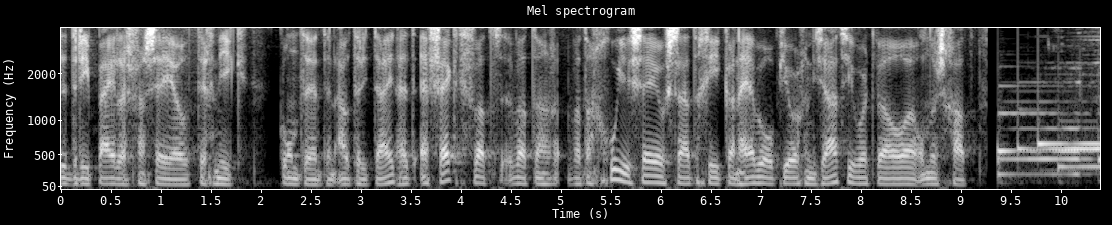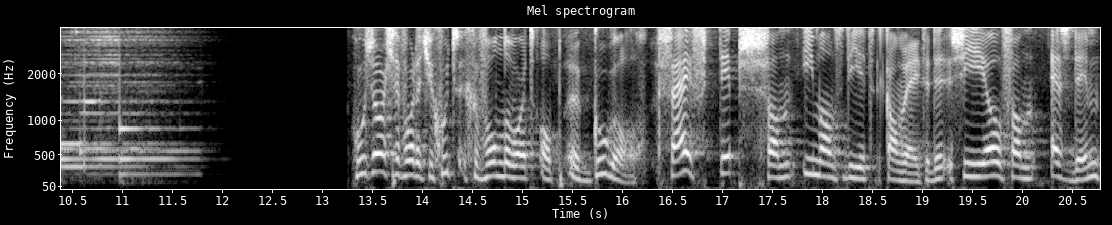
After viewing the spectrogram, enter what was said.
de drie pijlers van SEO, techniek, content en autoriteit. Het effect wat, wat, een, wat een goede SEO-strategie kan hebben op je organisatie wordt wel uh, onderschat. Hoe zorg je ervoor dat je goed gevonden wordt op eh, Google? Vijf tips van iemand die het kan weten. De CEO van SDIM,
